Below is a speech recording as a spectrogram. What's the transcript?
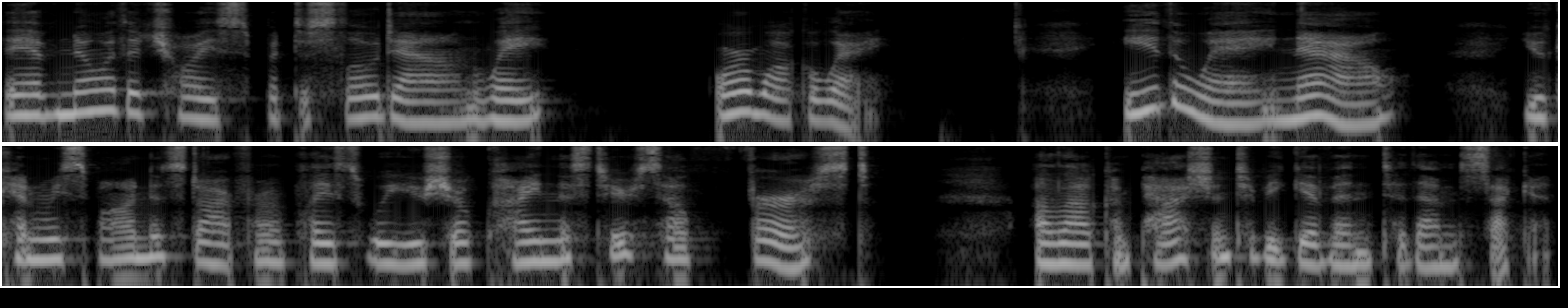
They have no other choice but to slow down, wait, or walk away. Either way, now you can respond and start from a place where you show kindness to yourself first, allow compassion to be given to them second.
